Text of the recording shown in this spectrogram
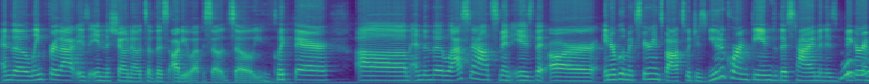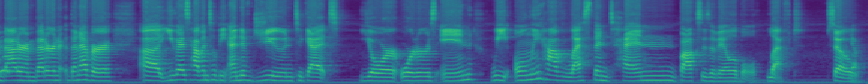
And the link for that is in the show notes of this audio episode. So you can click there. Um, and then the last announcement is that our Inner Bloom Experience box, which is unicorn themed this time and is bigger and badder and better than ever, uh, you guys have until the end of June to get your orders in. We only have less than 10 boxes available left. So yep.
